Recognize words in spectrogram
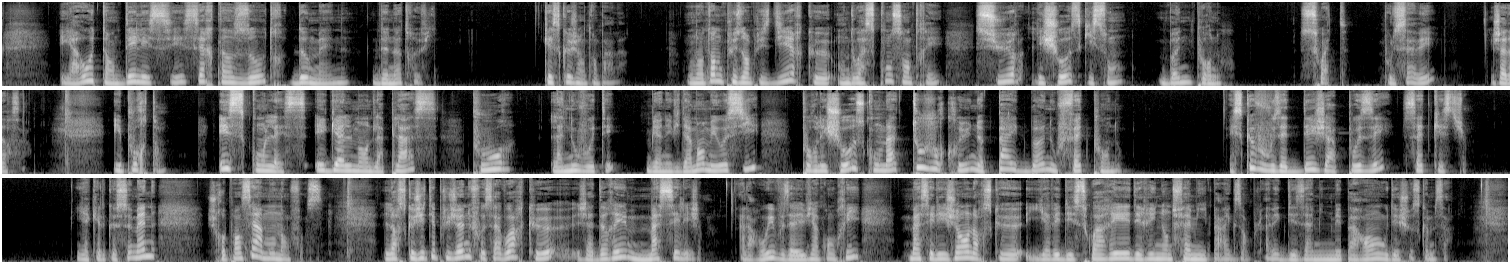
et à autant délaisser certains autres domaines de notre vie? Qu'est-ce que j'entends par là? On entend de plus en plus dire qu'on doit se concentrer sur les choses qui sont bonnes pour nous. Soit, vous le savez, j'adore ça. Et pourtant, est-ce qu'on laisse également de la place pour la nouveauté, bien évidemment, mais aussi pour les choses qu'on a toujours cru ne pas être bonnes ou faites pour nous? Est-ce que vous vous êtes déjà posé cette question? Il y a quelques semaines, je repensais à mon enfance. Lorsque j'étais plus jeune, il faut savoir que j'adorais masser les gens. Alors oui, vous avez bien compris, masser les gens lorsqu'il y avait des soirées, des réunions de famille, par exemple, avec des amis de mes parents ou des choses comme ça.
